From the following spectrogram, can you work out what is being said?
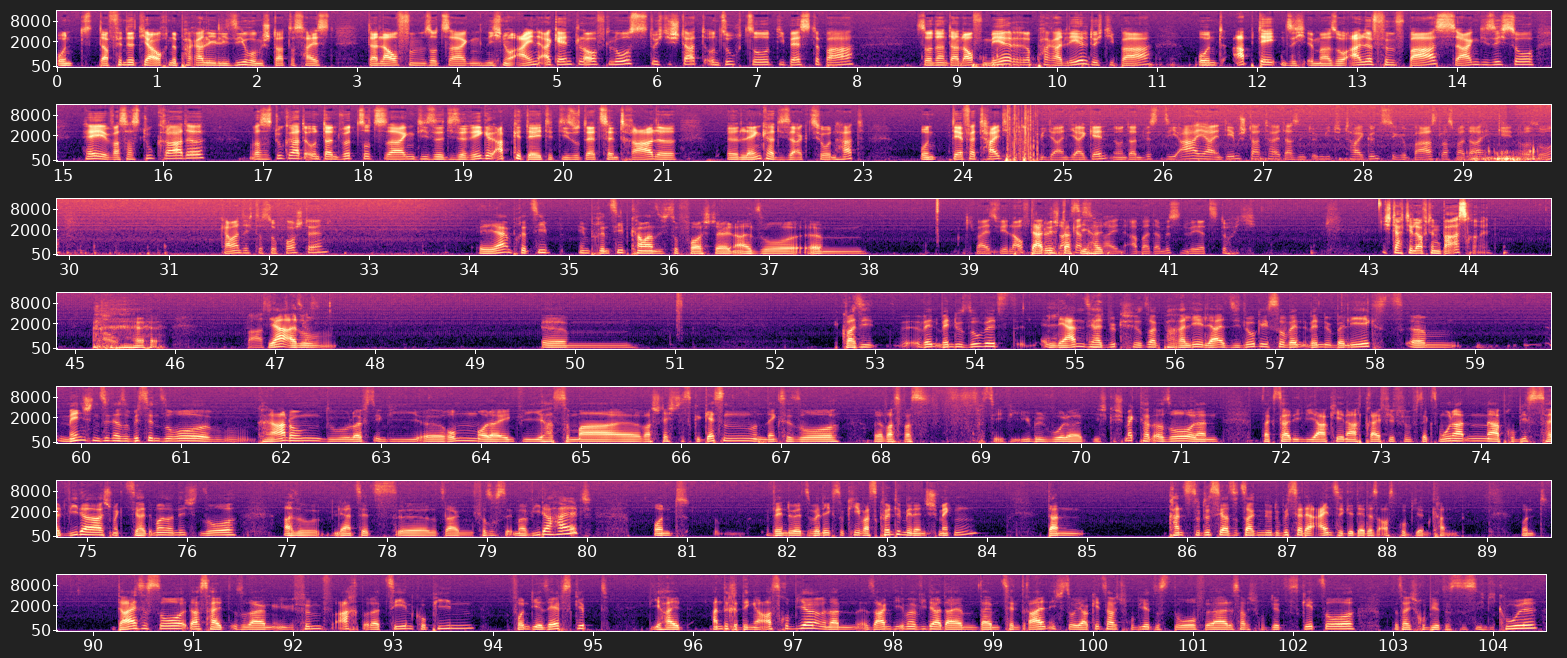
Und da findet ja auch eine Parallelisierung statt. Das heißt, da laufen sozusagen nicht nur ein Agent läuft los durch die Stadt und sucht so die beste Bar, sondern da laufen mehrere parallel durch die Bar und updaten sich immer. So alle fünf Bars sagen die sich so, hey, was hast du gerade? Was hast du gerade? Und dann wird sozusagen diese, diese Regel abgedatet, die so der zentrale äh, Lenker dieser Aktion hat. Und der verteilt die dann wieder an die Agenten und dann wissen sie, ah ja, in dem Stadtteil, da sind irgendwie total günstige Bars, lass mal da hingehen oder so. Kann man sich das so vorstellen? Ja, im Prinzip, im Prinzip kann man sich so vorstellen. Also ähm, ich weiß, wir laufen dadurch, dass sie halt rein, aber da müssen wir jetzt durch. Ich dachte, ihr lauft in Bars rein. Bars ja, also ähm, quasi, wenn, wenn du so willst, lernen sie halt wirklich sozusagen parallel. Ja, also die Logik ist so, wenn, wenn du überlegst, ähm, Menschen sind ja so ein bisschen so, keine Ahnung, du läufst irgendwie äh, rum oder irgendwie hast du mal äh, was Schlechtes gegessen und denkst dir so, oder was, was was dir irgendwie übel wurde oder nicht geschmeckt hat oder so. Und dann sagst du halt irgendwie, ja, okay, nach drei, vier, fünf, sechs Monaten, na, probierst es halt wieder, schmeckt es dir halt immer noch nicht so. Also lernst jetzt äh, sozusagen, versuchst du immer wieder halt. Und wenn du jetzt überlegst, okay, was könnte mir denn schmecken, dann kannst du das ja sozusagen nur, du bist ja der Einzige, der das ausprobieren kann. Und da ist es so, dass halt sozusagen fünf, acht oder zehn Kopien von dir selbst gibt, die halt andere Dinge ausprobieren und dann sagen die immer wieder deinem, deinem zentralen Ich so, ja, okay, das habe ich probiert, das ist doof, ja, das habe ich probiert, das geht so, das habe ich probiert, das ist irgendwie cool.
